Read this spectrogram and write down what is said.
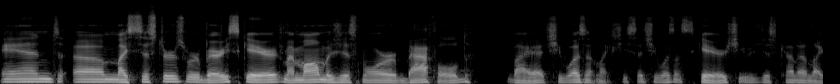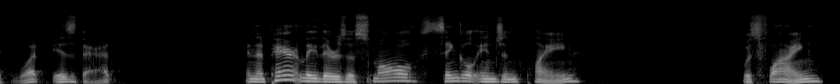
and um, my sisters were very scared. My mom was just more baffled by it. She wasn't like she said she wasn't scared. She was just kind of like, "What is that?" And apparently, there's a small single-engine plane was flying.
